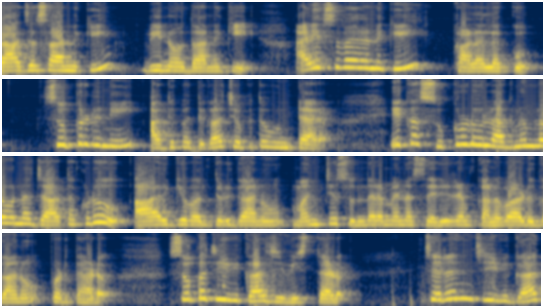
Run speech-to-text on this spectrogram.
రాజసానికి వినోదానికి ఐశ్వర్యానికి కళలకు శుక్రుడిని అధిపతిగా చెబుతూ ఉంటారు. ఇక శుక్రుడు లగ్నంలో ఉన్న జాతకుడు ఆరోగ్యవంతుడుగాను మంచి సుందరమైన శరీరం కలవాడుగాను పుడతాడు. సుఖజీవిగా జీవిస్తాడు. చిరంజీవిగా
